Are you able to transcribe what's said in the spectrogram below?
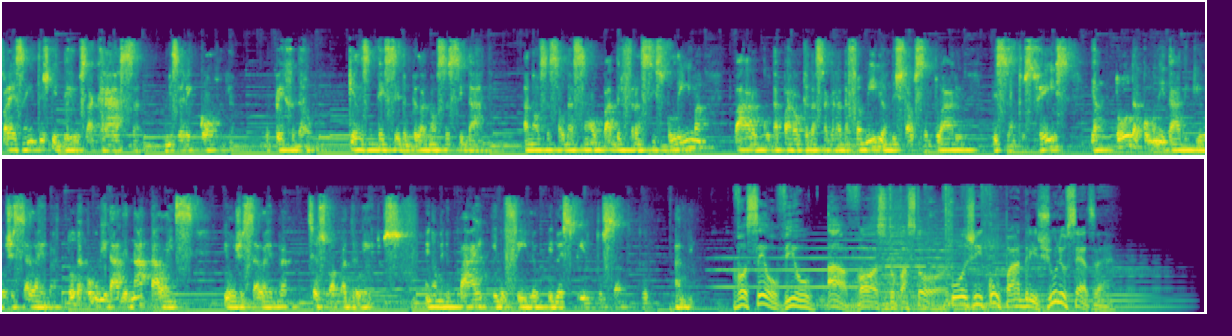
presentes de Deus, a graça, a misericórdia, o perdão, que eles intercedam pela nossa cidade. A nossa saudação ao Padre Francisco Lima, pároco da Paróquia da Sagrada Família, onde está o Santuário de Santos Reis, e a toda a comunidade que hoje celebra, toda a comunidade natalense, e hoje celebra seus copadroeiros. Em nome do Pai e do Filho e do Espírito Santo. Amém. Você ouviu a voz do pastor. Hoje com o Padre Júlio César.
